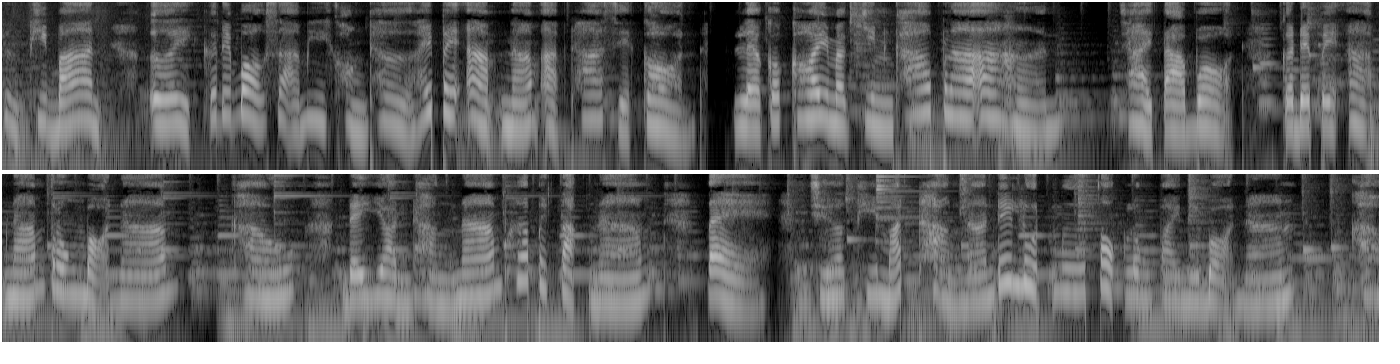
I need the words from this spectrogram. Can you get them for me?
ถึงที่บ้าน เอ้ยก็ได้บอกสามีของเธอให้ไปอาบน้ำอาบท่าเสียก่อน แล้วก็ค่อยมากินข้าวปลาอาหาร ชายตาบอดก็ได้ไปอาบน้ำตรงบ่อน้ำ เขาได้หย่อนถังน้ำเพื่อไปตักน้ำแต่เชือกที่มัดถังนั้นได้หลุดมือตกลงไปในบ่อน้ำเขา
